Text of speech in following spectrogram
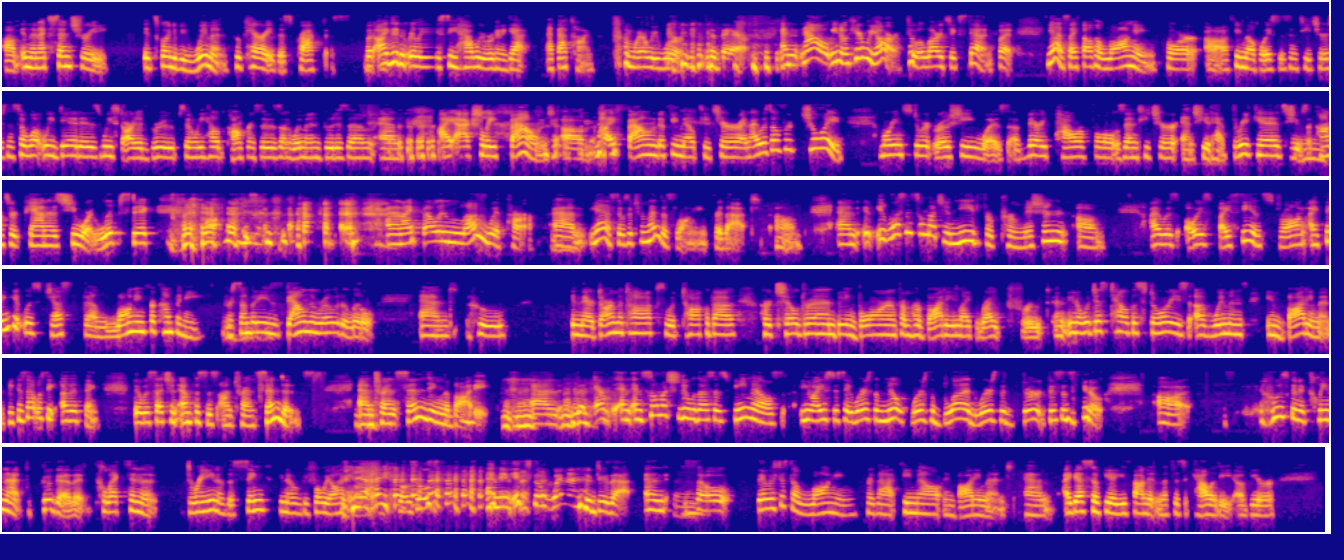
um, in the next century it's going to be women who carry this practice. But i didn't really see how we were going to get at that time from where we were to there. And now, you know, here we are to a large extent. But yes, I felt a longing for uh, female voices and teachers. And so what we did is we started groups and we held conferences on women in Buddhism. And I actually found, um, I found a female teacher and I was overjoyed Maurine Stuart Roshi was a very powerful Zen teacher, and she had had three kids. She was a mm. concert pianist. She wore lipstick. and I fell in love with her. And yes, there was a tremendous longing for that. Um, and it, it, wasn't so much a need for permission. Um, I was always feisty and strong. I think it was just the longing for company, for mm-hmm. somebody who's down the road a little and who in their Dharma talks would talk about her children being born from her body like ripe fruit. And, you know, would just tell the stories of women's embodiment because that was the other thing. There was such an emphasis on transcendence and mm-hmm. transcending the body. Mm-hmm. And, mm-hmm. and and so much to do with us as females. You know, I used to say, "Where's the milk? Where's the blood? Where's the dirt?" This is, you know, uh, who's going to clean that guga that collects in the drain of the sink, you know, before we all had yeah, disposals? Yeah. I mean, it's the women who do that. And mm. so there was just a longing for that female embodiment. And I guess, Sofia, you found it in the physicality of your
